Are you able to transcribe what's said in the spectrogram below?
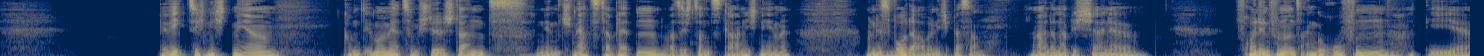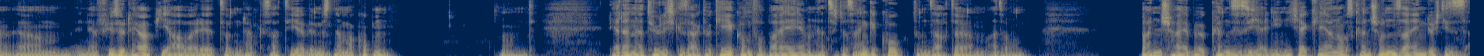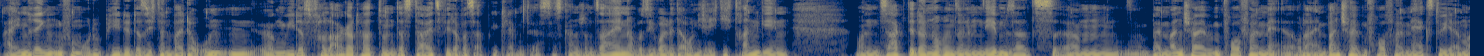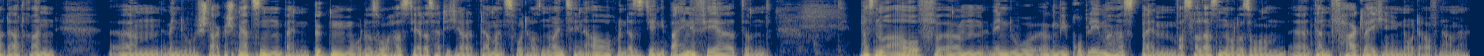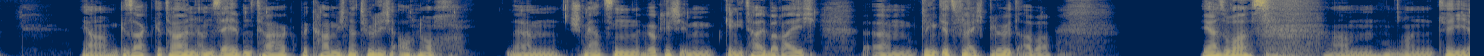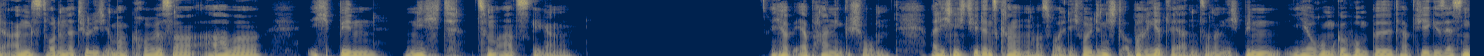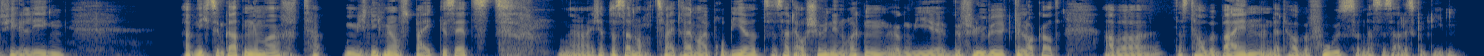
bewegt sich nicht mehr, kommt immer mehr zum Stillstand, nimmt Schmerztabletten, was ich sonst gar nicht nehme. Und es wurde aber nicht besser. Ja, dann habe ich eine Freundin von uns angerufen, die ähm, in der Physiotherapie arbeitet und habe gesagt, hier, wir müssen da mal gucken. Und die hat dann natürlich gesagt, okay, komm vorbei und hat sich das angeguckt und sagte, also Bandscheibe können sie sich eigentlich nicht erklären, aber es kann schon sein, durch dieses Einrenken vom Orthopäde, dass sich dann weiter unten irgendwie das verlagert hat und dass da jetzt wieder was abgeklemmt ist. Das kann schon sein, aber sie wollte da auch nicht richtig dran gehen und sagte dann noch in so einem Nebensatz, ähm, beim Bandscheibenvorfall oder einem Bandscheibenvorfall merkst du ja immer daran, ähm, wenn du starke Schmerzen beim Bücken oder so hast, ja, das hatte ich ja damals 2019 auch und dass es dir in die Beine fährt und pass nur auf, ähm, wenn du irgendwie Probleme hast beim Wasserlassen oder so, äh, dann fahr gleich in die Notaufnahme. Ja, gesagt, getan, am selben Tag bekam ich natürlich auch noch ähm, Schmerzen, wirklich im Genitalbereich. Ähm, klingt jetzt vielleicht blöd, aber ja, so war's. Ähm, und die Angst wurde natürlich immer größer, aber ich bin nicht zum Arzt gegangen. Ich habe eher Panik geschoben, weil ich nicht wieder ins Krankenhaus wollte. Ich wollte nicht operiert werden, sondern ich bin hier rumgehumpelt, habe viel gesessen, viel gelegen, habe nichts im Garten gemacht, habe mich nicht mehr aufs Bike gesetzt, ja, ich habe das dann noch zwei, dreimal probiert. Das hat auch schön den Rücken irgendwie beflügelt, gelockert, aber das taube Bein und der taube Fuß und das ist alles geblieben.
